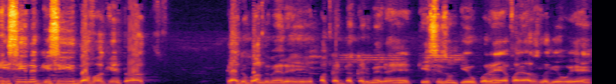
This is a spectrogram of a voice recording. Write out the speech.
किसी न किसी दफ़ा के तहत कैद बंद में रहे पकड़ डकड़ में रहे केसेस उनके ऊपर हैं एफ़ लगे हुए हैं।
